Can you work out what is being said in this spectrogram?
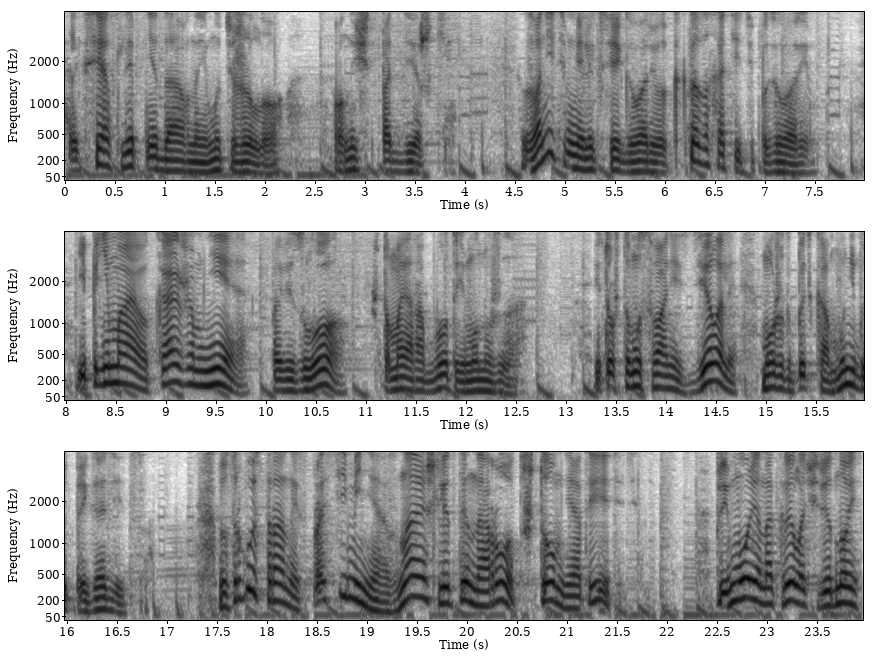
Алексей ослеп недавно, ему тяжело. Он ищет поддержки. Звоните мне, Алексей, говорю, когда захотите, поговорим. И понимаю, как же мне повезло, что моя работа ему нужна. И то, что мы с Ваней сделали, может быть, кому-нибудь пригодится. Но с другой стороны, спроси меня, знаешь ли ты народ, что мне ответить? Приморье накрыл очередной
